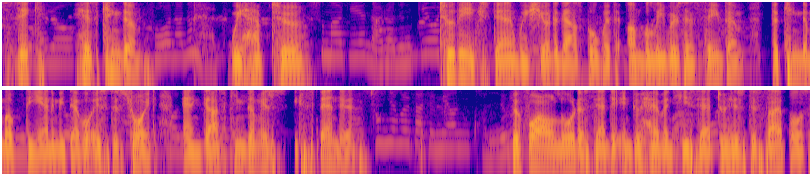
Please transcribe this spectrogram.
seek His kingdom. We have to, to the extent we share the gospel with unbelievers and save them, the kingdom of the enemy devil is destroyed and God's kingdom is expanded. Before our Lord ascended into heaven, he said to his disciples,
